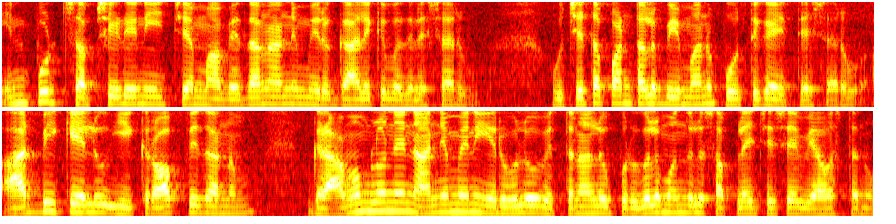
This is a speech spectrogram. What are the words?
ఇన్పుట్ సబ్సిడీని ఇచ్చే మా విధానాన్ని మీరు గాలికి వదిలేశారు. ఉచిత పంటల బీమాను పూర్తిగా ఎత్తేశారు. ఆర్బీకేలు ఈ క్రాప్ విధానం గ్రామంలోనే నాణ్యమైన ఎరువులు విత్తనాలు పురుగుల మందులు సప్లై చేసే వ్యవస్థను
